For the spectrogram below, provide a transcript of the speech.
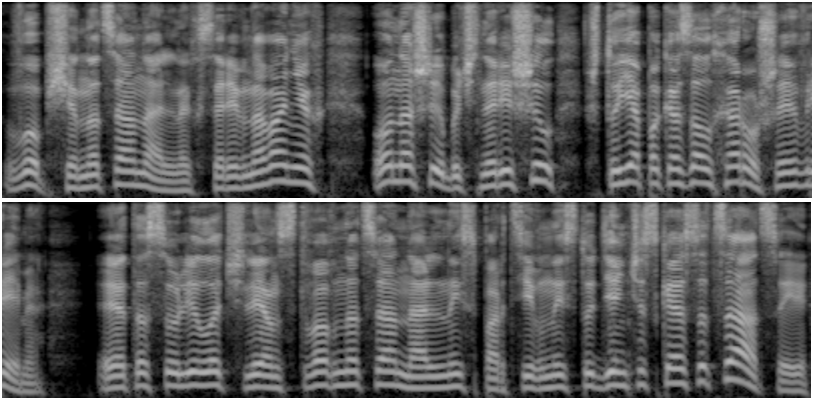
в общенациональных соревнованиях, он ошибочно решил, что я показал хорошее время – это сулило членство в Национальной спортивной студенческой ассоциации.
